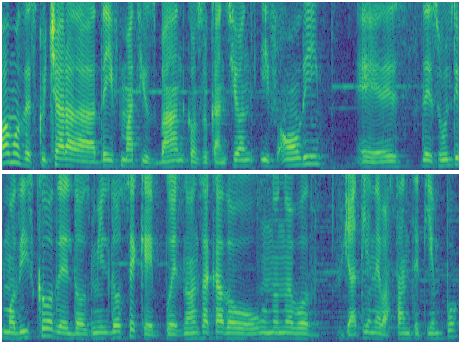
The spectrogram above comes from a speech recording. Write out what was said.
Acabamos de escuchar a Dave Matthews Band con su canción If Only. eh, es de su último disco del 2012 que pues no han sacado uno nuevo ya tiene bastante tiempo.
